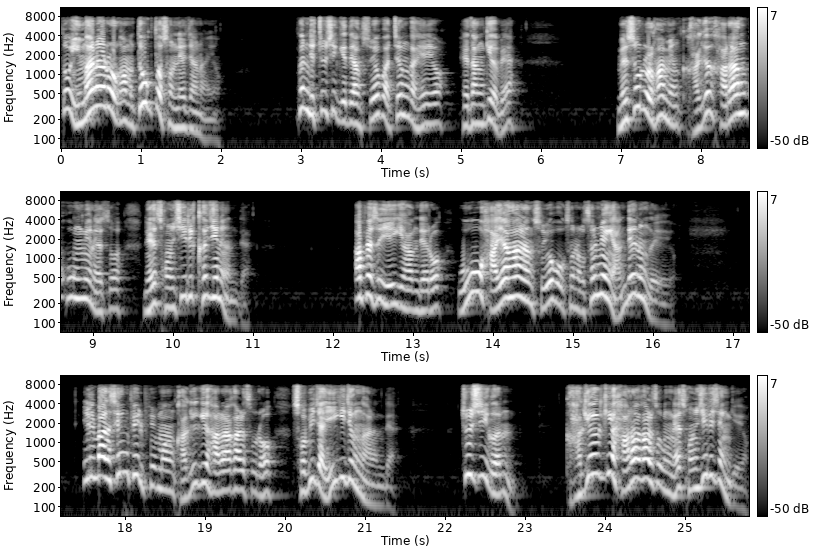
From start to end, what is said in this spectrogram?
또 2만원으로 가면 더욱더 손내잖아요. 그런데 주식에 대한 수요가 증가해요. 해당 기업에. 매수를 하면 가격 하락 국면에서 내 손실이 커지는데 앞에서 얘기한 대로 우하향하는 수요 곡선으로 설명이 안 되는 거예요. 일반 생필품은 가격이 하락할수록 소비자 이익이 증가하는데 주식은 가격이 하락할수록 내 손실이 생겨요.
